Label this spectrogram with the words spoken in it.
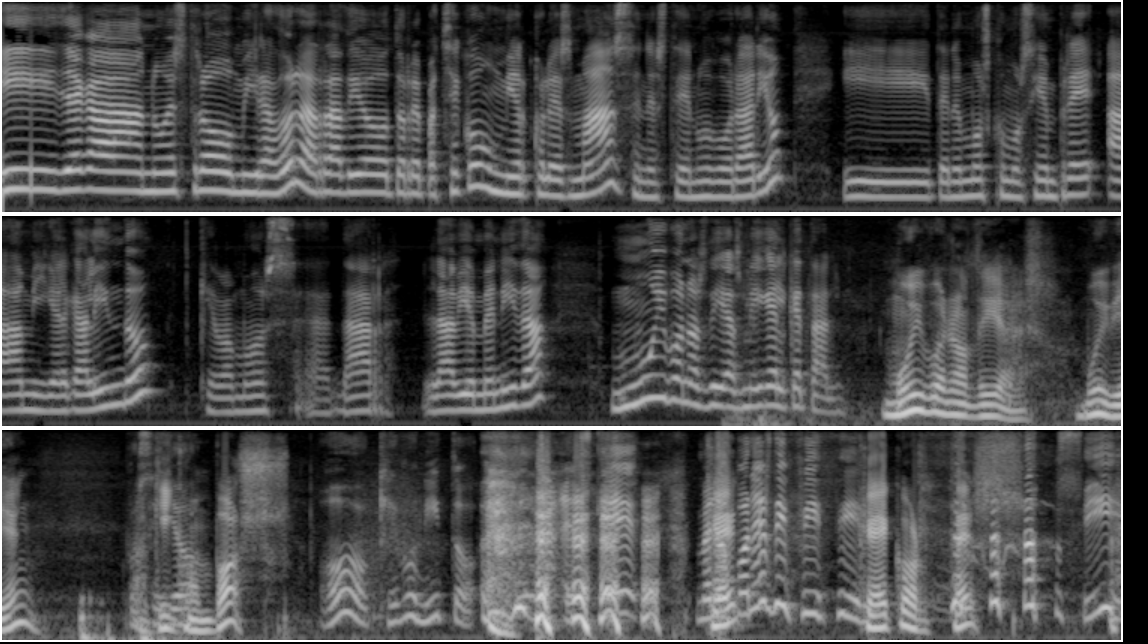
Y llega nuestro mirador a Radio Torre Pacheco un miércoles más en este nuevo horario. Y tenemos, como siempre, a Miguel Galindo, que vamos a dar la bienvenida. Muy buenos días, Miguel, ¿qué tal? Muy buenos días, muy bien. Pues Aquí yo- con vos. Oh, qué bonito. es que me ¿Qué? lo pones difícil. Qué cortés. Sí,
